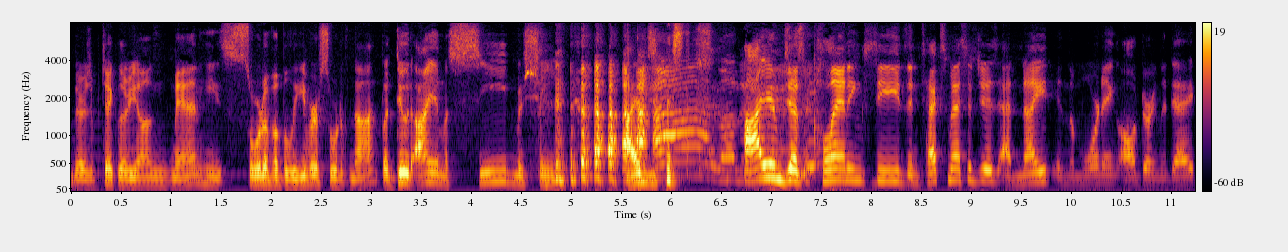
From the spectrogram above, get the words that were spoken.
There's a particular young man. He's sort of a believer, sort of not. But dude, I am a seed machine. I'm just- I, it, I am just planting seeds in text messages at night, in the morning, all during the day.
